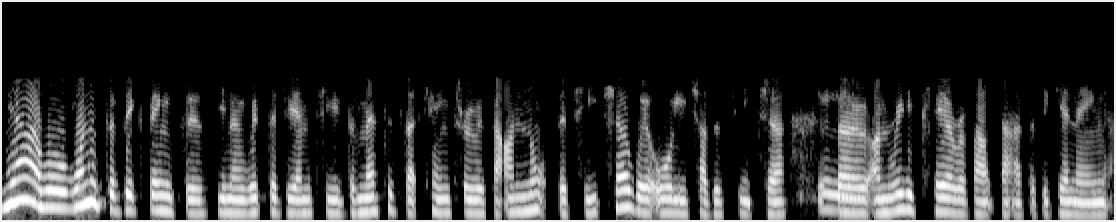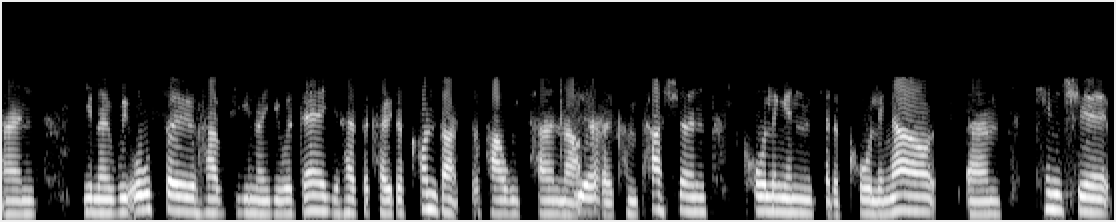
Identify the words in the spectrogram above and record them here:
Yeah, well, one of the big things is, you know, with the DMT, the message that came through is that I'm not the teacher. We're all each other's teacher. Mm. So I'm really clear about that at the beginning. And, you know, we also have, you know, you were there, you had the code of conduct of how we turn up. Yeah. So compassion, calling in instead of calling out, um, kinship,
